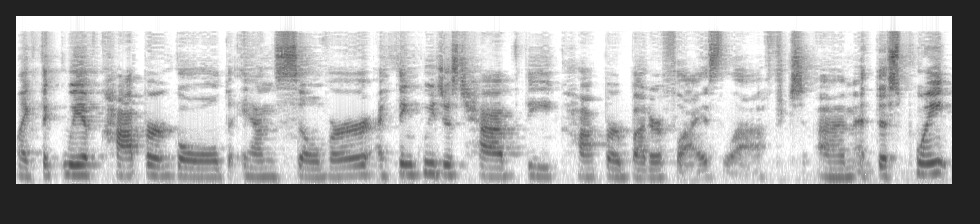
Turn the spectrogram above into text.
like the, we have copper, gold, and silver. I think we just have the copper butterflies left um, at this point.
